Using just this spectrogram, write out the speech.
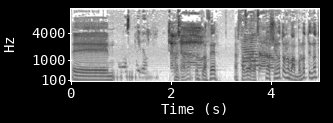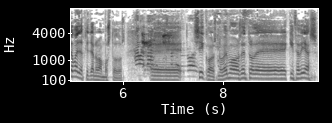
eh, me despido. Chao, pues nada, chao. un placer. Hasta Chao. luego. No, si nosotros nos vamos, no te, no te vayas que ya nos vamos todos. Ah, vale, Eh, voy. chicos, nos vemos dentro de 15 días.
